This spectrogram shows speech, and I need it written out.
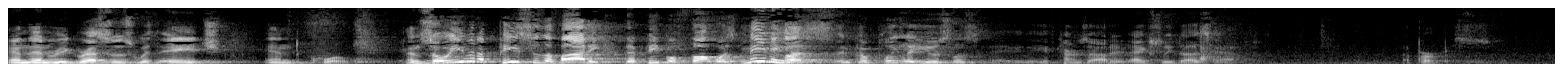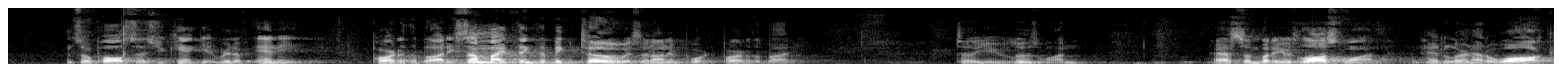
and then regresses with age, end quote. And so even a piece of the body that people thought was meaningless and completely useless, it turns out it actually does have a purpose. And so Paul says you can't get rid of any part of the body. Some might think the big toe is an unimportant part of the body. Till you lose one. Ask somebody who's lost one and had to learn how to walk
